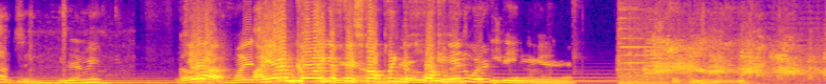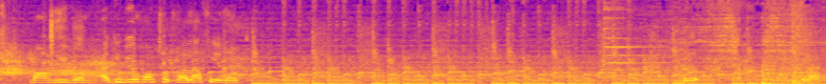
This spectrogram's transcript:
dancing. You hear me? Go. Yeah, Why I am going if they stop playing the fucking inward. N-word. Eating. uh, Come on, we going. I'll give you a hot chocolate latte, look. Black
